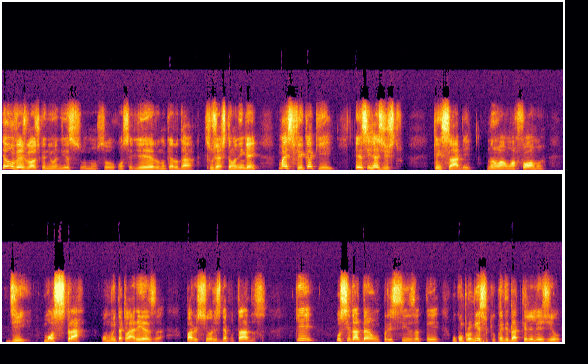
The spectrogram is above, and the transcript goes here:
Eu não vejo lógica nenhuma nisso, não sou conselheiro, não quero dar sugestão a ninguém, mas fica aqui esse registro. Quem sabe não há uma forma de mostrar com muita clareza para os senhores deputados que o cidadão precisa ter o compromisso que o candidato que ele elegeu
